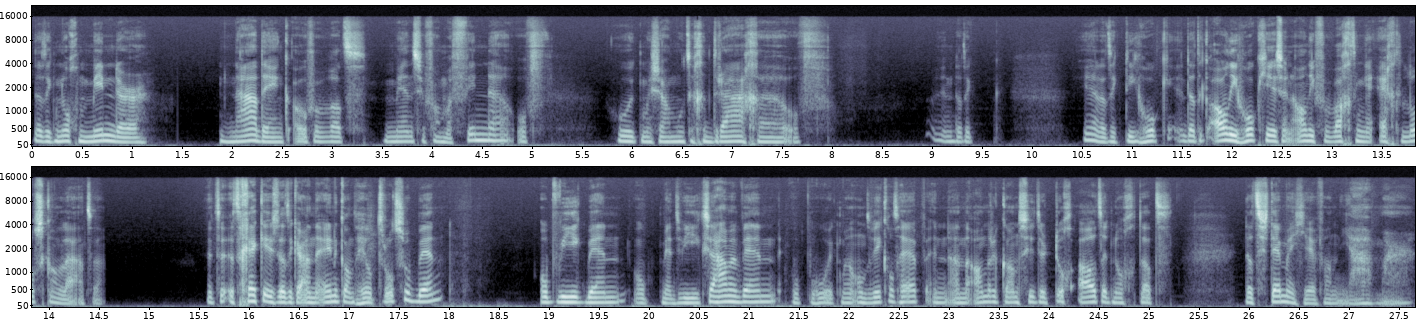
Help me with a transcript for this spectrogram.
dat ik nog minder nadenk over wat mensen van me vinden of hoe ik me zou moeten gedragen. Of, en dat ik, ja, dat, ik die hok, dat ik al die hokjes en al die verwachtingen echt los kan laten. Het, het gekke is dat ik er aan de ene kant heel trots op ben op wie ik ben, op met wie ik samen ben, op hoe ik me ontwikkeld heb. En aan de andere kant zit er toch altijd nog dat, dat stemmetje van ja, maar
